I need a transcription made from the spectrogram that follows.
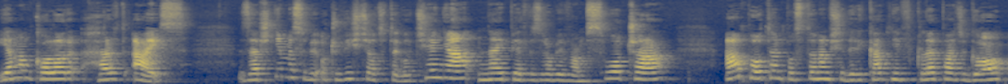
Ja mam kolor Heart Eyes. Zaczniemy sobie oczywiście od tego cienia. Najpierw zrobię Wam swatcha a potem postaram się delikatnie wklepać go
